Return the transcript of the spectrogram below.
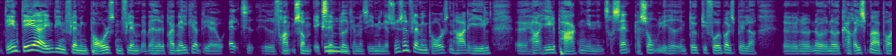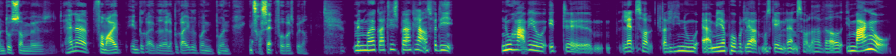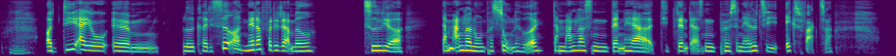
det, er en, det er egentlig en Flemming Poulsen. Flem, hvad hedder det? Præm Melchior bliver jo altid hævet frem som eksemplet, mm. kan man sige. Men jeg synes, at Flemming Poulsen har det hele. Øh, har hele pakken. En interessant personlighed, en dygtig fodboldspiller, øh, noget, noget karisma og pondus, som øh, han er for mig indbegrebet, eller begrebet på en, på en interessant fodboldspiller. Men må jeg godt lige spørge, Claus, fordi nu har vi jo et øh, landshold, der lige nu er mere populært, måske end landsholdet har været i mange år. Mm. Og de er jo øh, blevet kritiseret netop for det der med tidligere, der mangler nogle personligheder, ikke? Der mangler sådan den her, de, den der sådan personality x-faktor.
